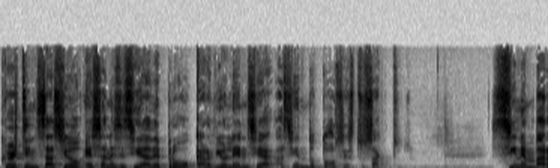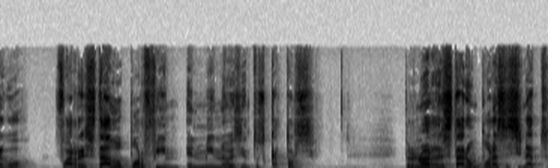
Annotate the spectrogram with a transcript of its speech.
Curtin sació esa necesidad de provocar violencia haciendo todos estos actos. Sin embargo, fue arrestado por fin en 1914. Pero no lo arrestaron por asesinato,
